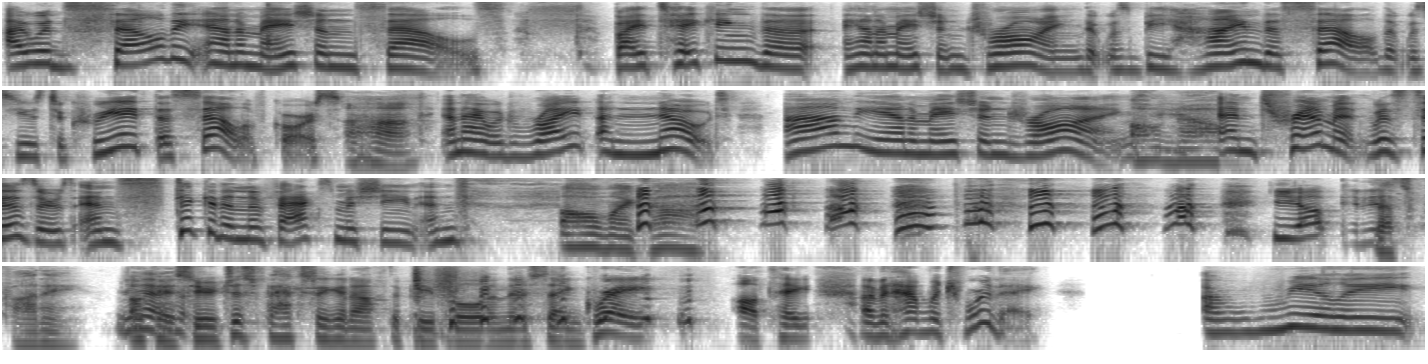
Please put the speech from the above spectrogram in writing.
I would sell the animation cells by taking the animation drawing that was behind the cell that was used to create the cell, of course, Uh huh. and I would write a note on the animation drawing Oh no. and trim it with scissors and stick it in the fax machine and oh my god. yep That's funny. Yeah. Okay, so you're just faxing it off to people, and they're saying, "Great, I'll take." It. I mean, how much were they? a really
